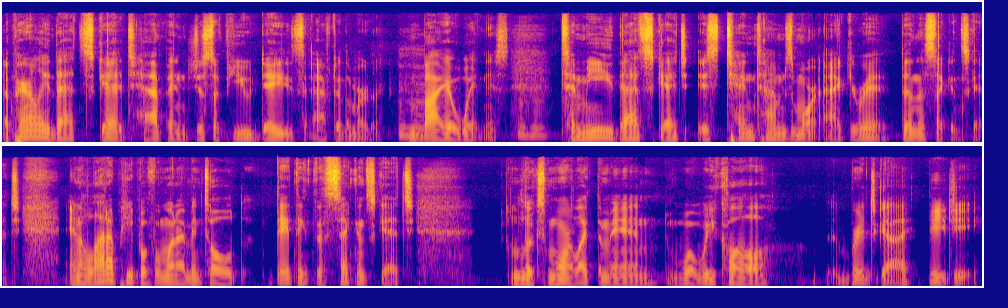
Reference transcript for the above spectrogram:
Apparently, that sketch happened just a few days after the murder Mhm. by a witness. Mhm. To me, that sketch is 10 times more accurate than the second sketch. And a lot of people, from what I've been told, they think the second sketch looks more like the man, what we call Bridge Guy, BG.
